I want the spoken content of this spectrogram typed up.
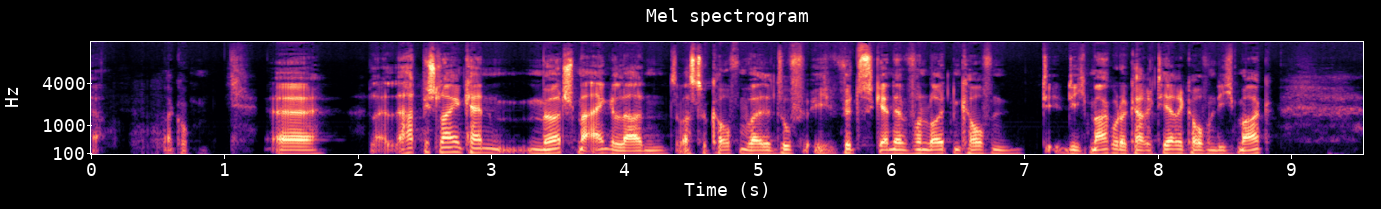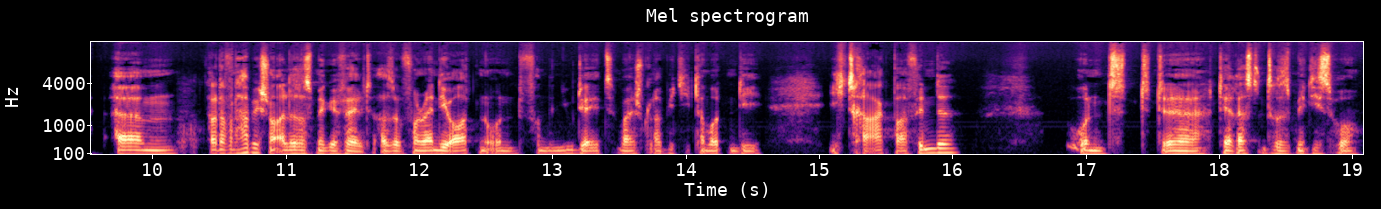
Ja, mal gucken. Äh, hat mich lange kein Merch mehr eingeladen, was zu kaufen, weil du, ich würde es gerne von Leuten kaufen, die, die, ich mag oder Charaktere kaufen, die ich mag. Ähm, aber davon habe ich schon alles, was mir gefällt. Also von Randy Orton und von The New Day zum Beispiel habe ich die Klamotten, die ich tragbar finde. Und der, der Rest interessiert mich nicht so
